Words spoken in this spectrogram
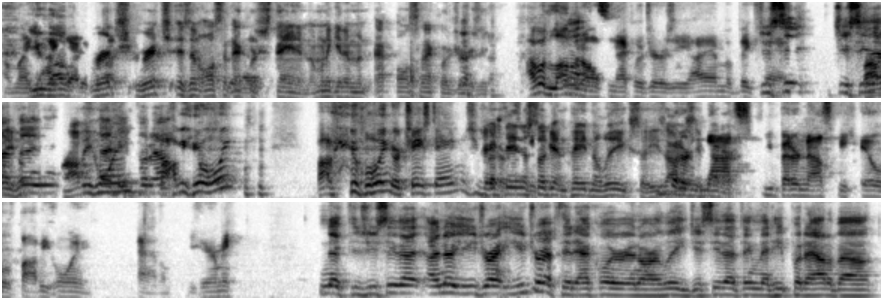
And I'm like, you I love it, Rich. bud. Rich is an Austin Yeah. Ekeler stand. I'm gonna get him an Austin Ekeler jersey. I would love an Well- Austin Ekeler jersey. I am a big Do you see? Do you see Bobby, that thing Bobby that he Hoying. put out? Bobby Hoying, Bobby Hoying, or Chase Daniels? You Chase better, Daniel's still getting paid in the league, so he's you better obviously not. better. You better not speak ill of Bobby Hoying, Adam. You hear me? Nick, did you see that? I know you dra- you drafted Ekeler in our league. Did you see that thing that he put out about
